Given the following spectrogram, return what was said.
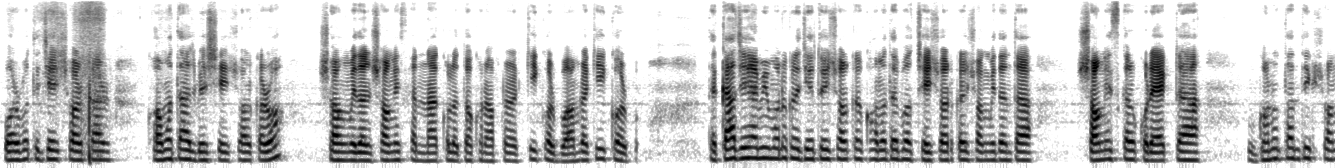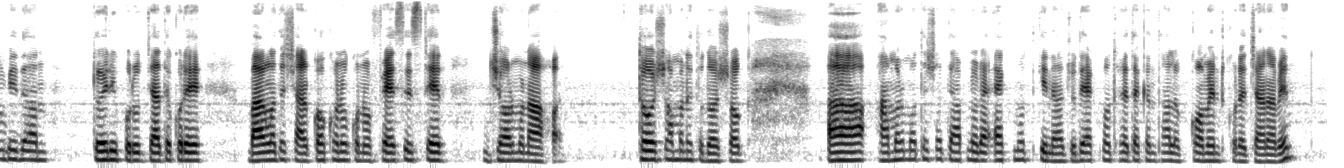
পরবর্তী যে সরকার ক্ষমতা আসবে, সেই সরকারও সংবিধান সংস্কার না করলে তখন আপনারা কি করব, আমরা কি করব? তা কাজে আমি মনে করি যেহেতু এই সরকার ক্ষমতায় বলছে এই সরকারি সংবিধানটা সংস্কার করে একটা গণতান্ত্রিক সংবিধান তৈরি করুক, যাতে করে বাংলাদেশ আর কখনো কোনো ফ্যাসিস্টের জন্ম না হয়। তো সম্মানিত দর্শক আমার মতের সাথে আপনারা একমত কিনা, যদি একমত হয়ে থাকেন তাহলে কমেন্ট করে জানাবেন।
